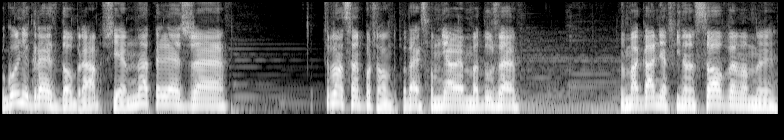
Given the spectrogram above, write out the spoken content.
Ogólnie gra jest dobra, przyjemna, tyle że trudna na samym początku. Tak jak wspomniałem, ma duże wymagania finansowe, mamy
